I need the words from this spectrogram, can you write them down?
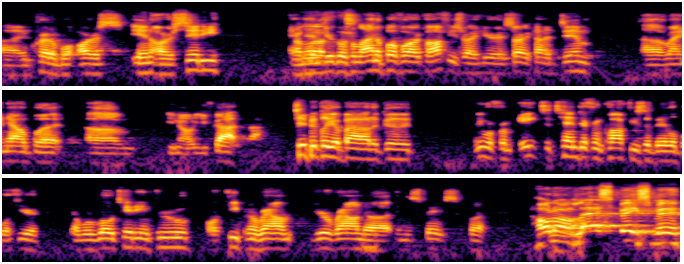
uh, incredible artists in our city. And I then love here goes the lineup of our coffees right here. Sorry, kind of dim uh, right now, but um, you know, you've got typically about a good anywhere from eight to ten different coffees available here that we're rotating through or keeping around year round uh, in the space. But Hold on, last space, man.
